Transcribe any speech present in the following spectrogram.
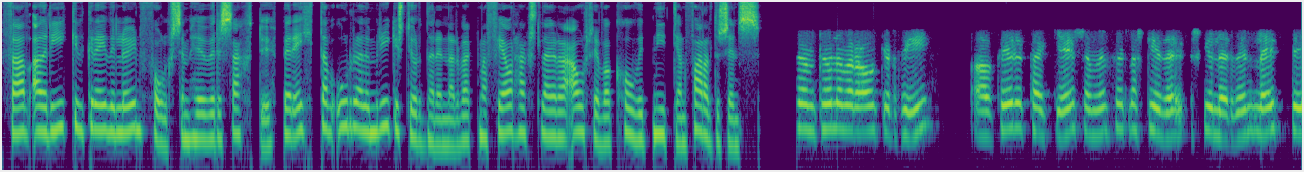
Það að ríkið greiði laun fólk sem hefur verið sagt upp er eitt af úrræðum ríkistjórnarinnar vegna fjárhagslegra áhrif af COVID-19 faraldusins. Við höfum tölum verið ágjörð því að fyrirtæki sem umfylla skilirðin leiti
